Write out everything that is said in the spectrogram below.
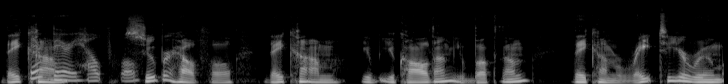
they They're come very helpful. super helpful. They come. You you call them. You book them. They come right to your room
